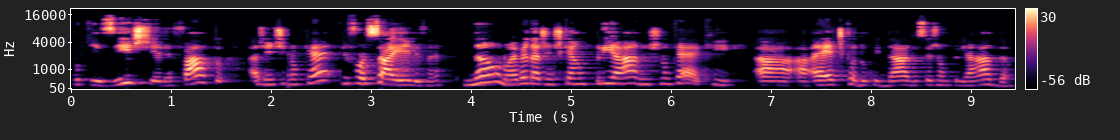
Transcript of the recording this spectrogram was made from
porque existe, ele é fato, a gente não quer reforçar eles, né? Não, não é verdade. A gente quer ampliar, a gente não quer que a, a ética do cuidado seja ampliada.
